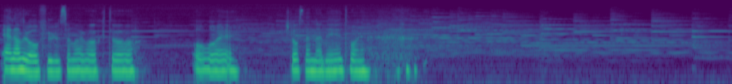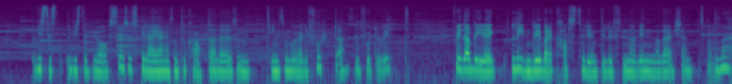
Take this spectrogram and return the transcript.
en eller annen rovfugl som har valgt å, å eh, slå seg ned i tårnet. Hvis det, hvis det blåser, så spiller jeg gjerne sånn toccata. Det er sånn ting som går veldig fort. da, sånn Fort og vilt. Fordi da blir det Lyden blir bare kastet rundt i luften og vind, og det er kjempespennende.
